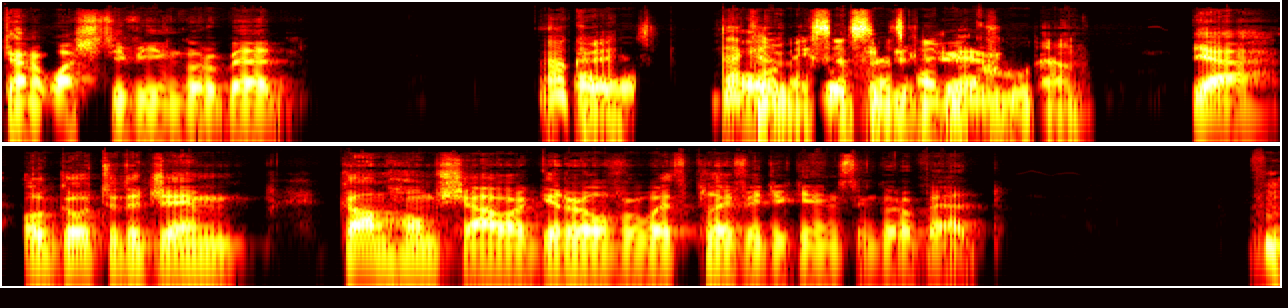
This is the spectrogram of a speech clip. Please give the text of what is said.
kind of watch TV and go to bed. Okay, Or- that kind of makes sense. That's kind of your cool down. yeah, or go to the gym, come home, shower, get it over with, play video games, and go to bed. Hmm.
